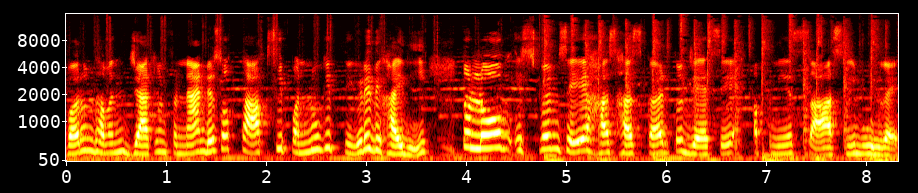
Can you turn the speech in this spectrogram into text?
वरुण धवन, जैकलिन फर्नांडिस और तापसी पन्नू की तिगड़ी दिखाई दी तो लोग इस फ़िल्म से हंस हंस कर तो जैसे अपने सास ही भूल गए।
